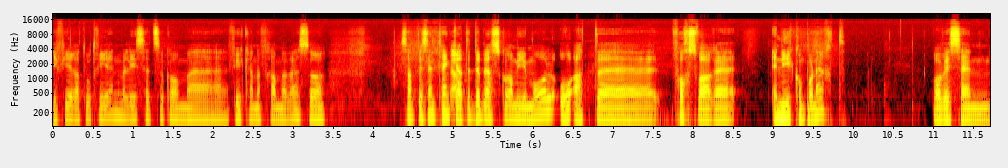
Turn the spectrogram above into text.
I 4-2-3-1 med Liseth som kom uh, fykende framover, så sant? Hvis en tenker Ja. at det blir skåra mye mål, og at uh, Forsvaret er nykomponert, og hvis en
